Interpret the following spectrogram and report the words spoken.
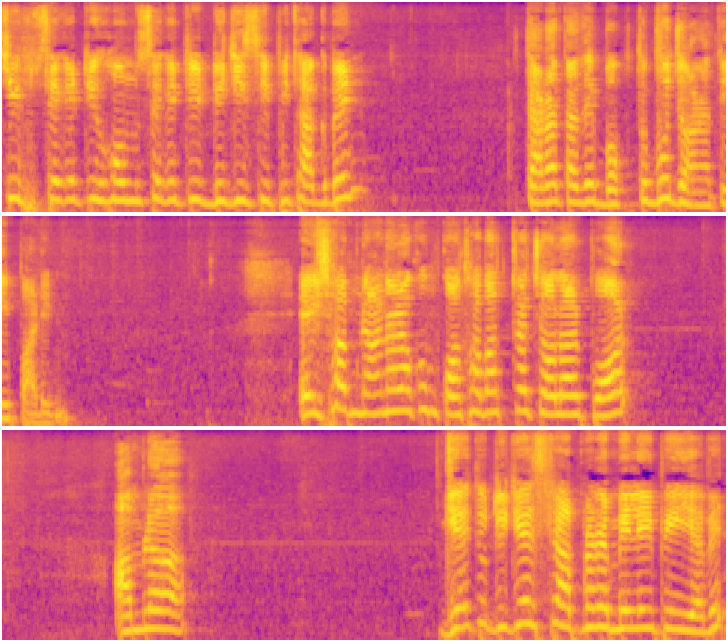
chief secretary home secretary DGCP থাকবেন, তারা তাদের বক্তব্য জানাতেই পারেন। এইসব নানা রকম কথাবার্তা চলার পর আমরা যেহেতু ডিটেলসটা আপনারা মেলেই পেয়ে যাবেন,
